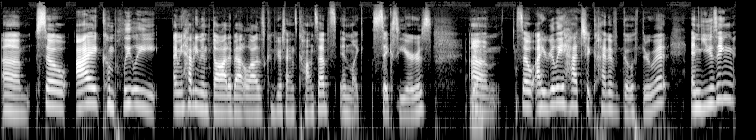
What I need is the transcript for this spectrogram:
Um, so I completely, I mean, haven't even thought about a lot of these computer science concepts in like six years. Yeah. Um, so I really had to kind of go through it, and using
